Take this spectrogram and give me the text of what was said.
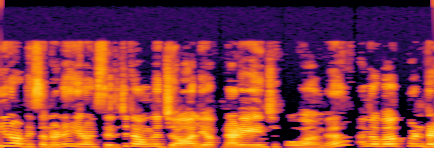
ஹீரோ அப்படி சொன்னோடனே ஹீரோயின் சிரிச்சுட்டு அவங்களும் ஜாலியா பின்னாடி ஏஞ்சி போவாங்க. அங்க ஒர்க் பண்ற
